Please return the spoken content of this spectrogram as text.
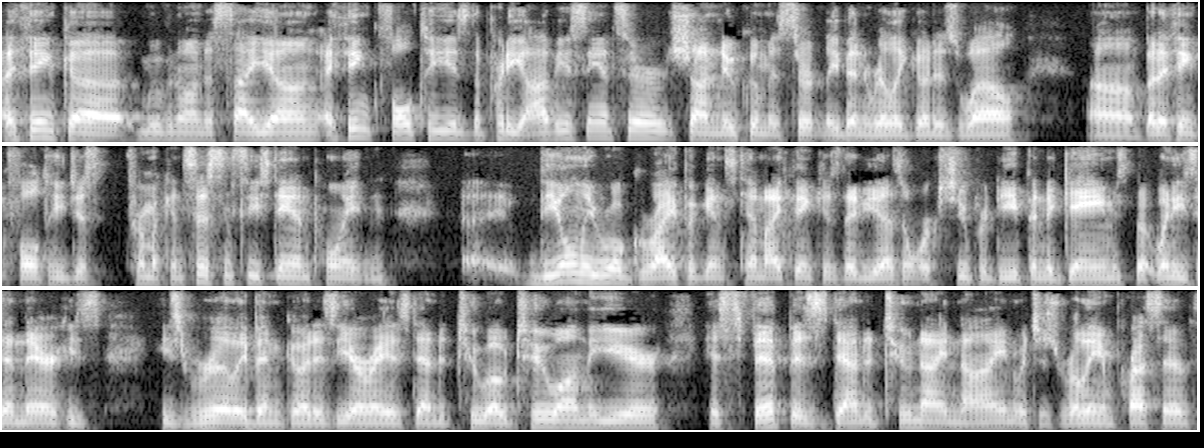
I think uh, moving on to Cy Young, I think Folty is the pretty obvious answer. Sean Newcomb has certainly been really good as well. Um, but I think Folty, just from a consistency standpoint, and uh, the only real gripe against him, I think, is that he doesn't work super deep into games. But when he's in there, he's he's really been good. His ERA is down to 202 on the year. His FIP is down to 299, which is really impressive.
